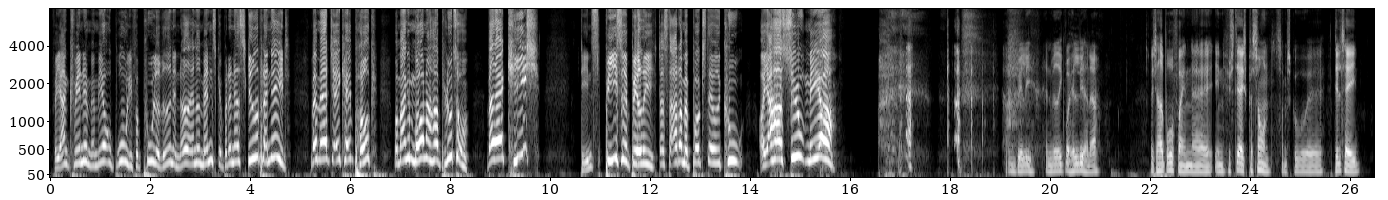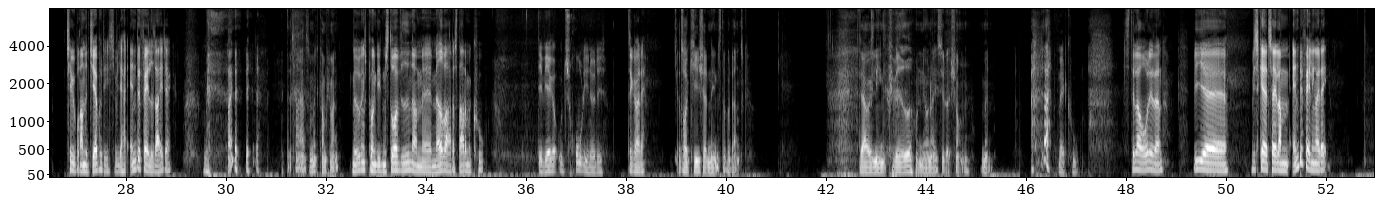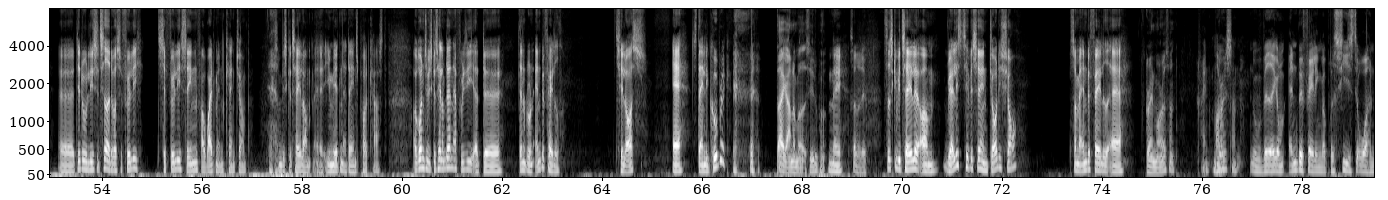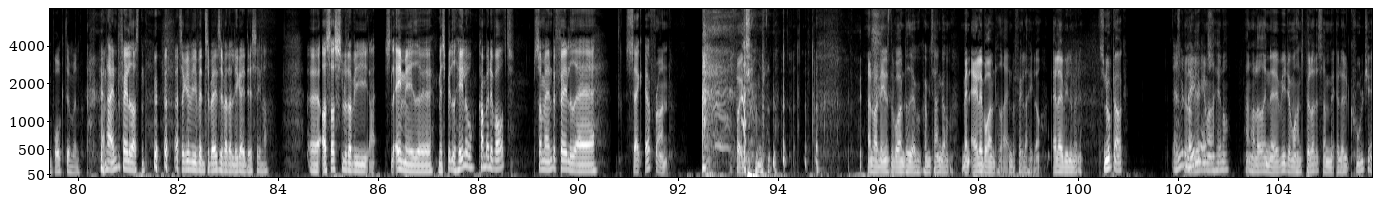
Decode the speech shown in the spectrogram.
For jeg er en kvinde med mere ubrugelig forpulet viden end noget andet menneske på den her skide planet. Hvem er J.K. Polk? Hvor mange måneder har Pluto? Hvad er Quiche? Det er en spise, Billy, der starter med bogstavet Q. Og jeg har syv mere! Han Billy, han ved ikke, hvor heldig han er. Hvis jeg havde brug for en, øh, en hysterisk person, som skulle øh, deltage i tv-programmet Jeopardy, så ville jeg have anbefalet dig, Jack. Det tager jeg som et kompliment. Med udgangspunkt i din store viden om øh, madvarer, der starter med Q. Det virker utrolig nyttigt. Det gør det. Jeg tror, Quiche er den eneste på dansk. Det er jo egentlig en kvæde, hun nævner i situationen. Men Med et Q. Stille og roligt, Dan. Vi, øh, vi skal tale om anbefalinger i dag. Øh, det, du lige citerede, det var selvfølgelig, selvfølgelig scenen fra White Men Can't Jump, ja. som vi skal tale om øh, i midten af dagens podcast. Og grunden til, at vi skal tale om den, er fordi, at øh, den er blevet anbefalet til os af Stanley Kubrick. der er ikke andre måder at sige det på. Nej. Sådan er det. Så skal vi tale om reality-tv-serien Geordie Shore, som er anbefalet af Grant Morrison. Grant Morrison. Nu ved jeg ikke, om anbefaling var præcis det ord, han brugte, men Han har anbefalet os den. så kan vi vende tilbage til, hvad der ligger i det senere. Uh, og så slutter vi af med, uh, med spillet Halo Combat Evolved, som er anbefalet af... Zac Efron. For eksempel. Han var den eneste berømthed, jeg kunne komme i tanke om. Men alle berømtheder anbefaler Halo. Alle er vilde med det. Snoop Dogg han ville spiller virkelig meget Halo. Han har lavet en uh, video, hvor han spiller det som LL Cool J.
